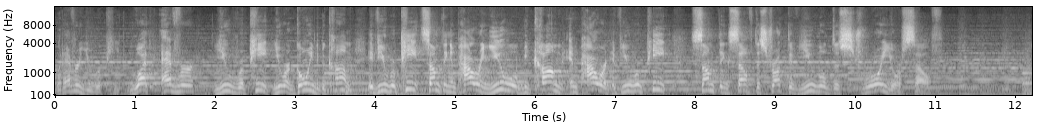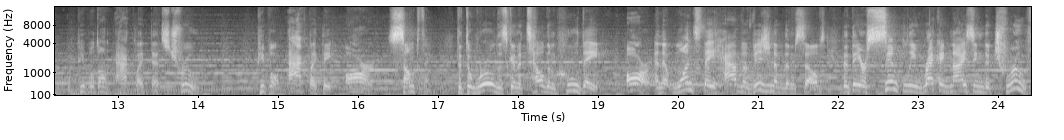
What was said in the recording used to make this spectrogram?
whatever you repeat, whatever you repeat, you are going to become. If you repeat something empowering, you will become empowered. If you repeat something self destructive, you will destroy yourself. But people don't act like that's true. People act like they are something, that the world is going to tell them who they are, and that once they have a vision of themselves, that they are simply recognizing the truth.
